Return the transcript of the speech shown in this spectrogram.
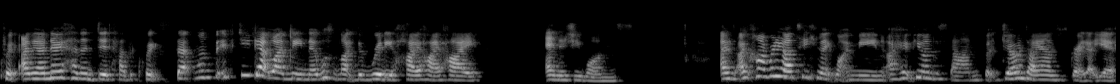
quick. I mean, I know Helen did have the quick step ones, but if you get what I mean, there wasn't like the really high, high, high energy ones. And I can't really articulate what I mean. I hope you understand. But Joe and Dianne's was great that year.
